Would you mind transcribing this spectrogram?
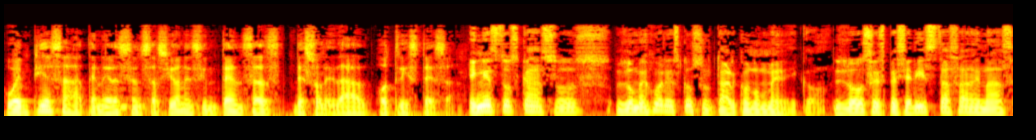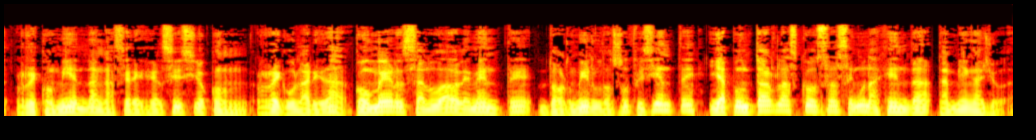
o empieza a tener sensaciones intensas de soledad o tristeza. En estos casos, lo mejor es consultar con un médico. Los especialistas además recomiendan hacer ejercicio con regularidad, comer saludablemente, dormir lo suficiente y apuntar las cosas en una agenda también ayuda.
